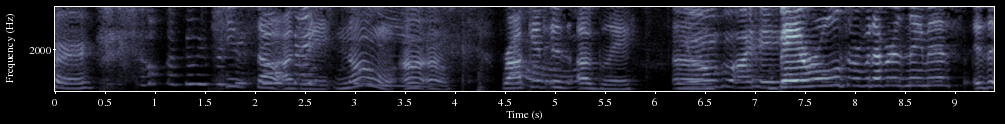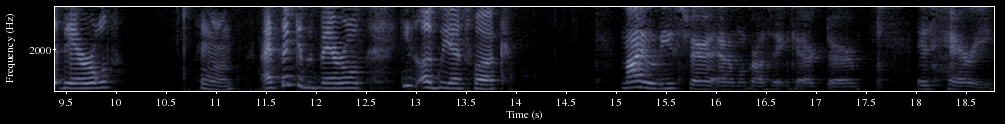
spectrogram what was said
her. so ugly. She's so ugly. nice No, uh uh Rocket is Aw. ugly. You know Um, who I hate? Barold or whatever his name is. Is it Barold? Hang on. I think it's Barold. He's ugly as fuck. My least favorite Animal Crossing character is Harry.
